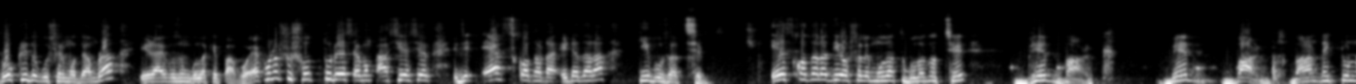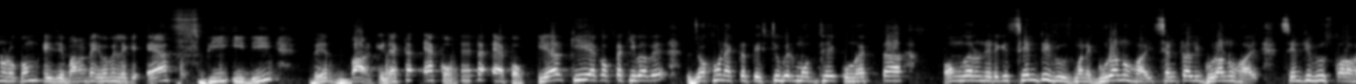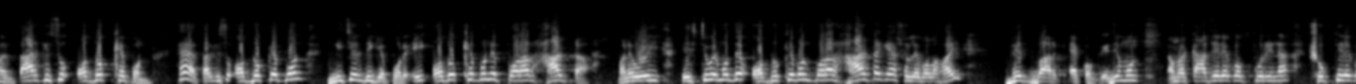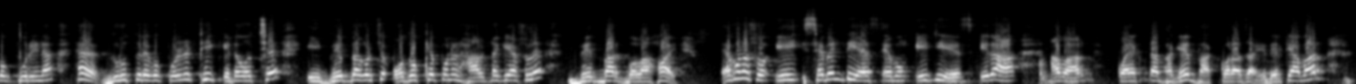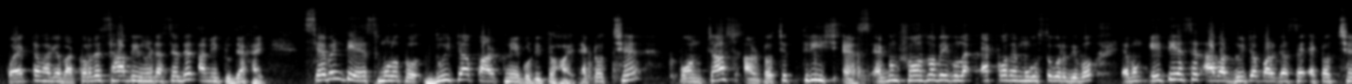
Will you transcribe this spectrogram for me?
প্রকৃত কোষের মধ্যে আমরা এই রাইবোজোম গুলাকে পাবো। এখন আসো সত্তর এস এবং আশি এস এর এই যে এস কথাটা, এটা দ্বারা কি বোঝাচ্ছে? এস কথাটা দিয়ে আসলে বোঝাচ্ছে বোঝাতে হচ্ছে ভেদবার্গ ভেদবার্গ বানানটা একটু অন্যরকম। এই যে বানানটা এভাবে লেখে এস ভিইডি ভেদবার্গ এটা একটা একক একটা একক। ক্লিয়ার কি এককটা কীভাবে? যখন একটা টেস্ট টিউবের মধ্যে কোনো একটা অঙ্গাণু এটাকে সেন্ট্রিফিউজ মানে ঘোরানো হয় সেন্ট্রালি ঘোরানো হয় সেন্ট্রিফিউজ করা হয়, তার কিছু অধক্ষেপণ হ্যাঁ তার কিছু অধক্ষেপণ নিচের দিকে পড়ে। এই অধক্ষেপণে পড়ার হারটা মানে ওই টেস্ট টিউবের মধ্যে অধক্ষেপণ পড়ার হারটাকে আসলে বলা হয় ভেদবার্গ একক। যেমন আমরা কাজের একক পড়ি না, শক্তির একক পড়ি না হ্যাঁ দূরত্বের একক পড়ি না, ঠিক এটা হচ্ছে এই ভেদবার্গ হচ্ছে অধক্ষেপণের হারটাকে আসলে ভেদবার্গ বলা হয়। এখন আসো, এই সেভেন্টি এস এবং এইটি এস এরা আবার কয়েকটা ভাগে ভাগ করা যায়। এদেরকে আবার কয়েকটা ভাগে ভাগ করা যায়। সাব ইউনিট আছে এদের, আমি একটু দেখাই। সেভেন্টি এস মূলত দুইটা পার্ট নিয়ে গঠিত হয়। একটা হচ্ছে পঞ্চাশ আর একটা হচ্ছে ত্রিশ এস একদম সহজভাবে এগুলো এক কথায় মুখস্থ করে দিব। এবং এটিএস এর আবার দুইটা পার্ট আছে, একটা হচ্ছে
